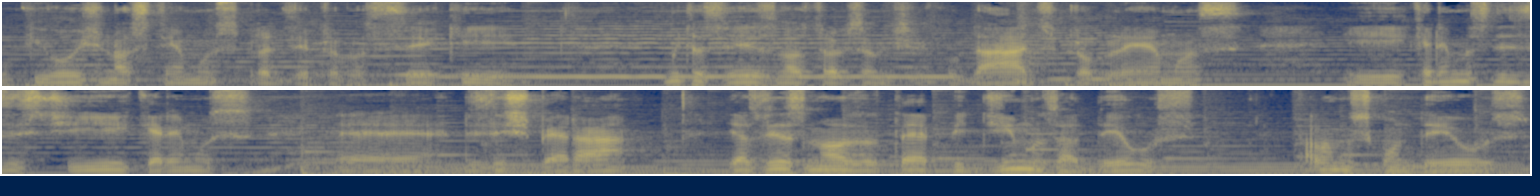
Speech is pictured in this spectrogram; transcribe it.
o que hoje nós temos para dizer para você é que Muitas vezes nós atravessamos dificuldades, problemas e queremos desistir, queremos é, desesperar. E às vezes nós até pedimos a Deus, falamos com Deus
